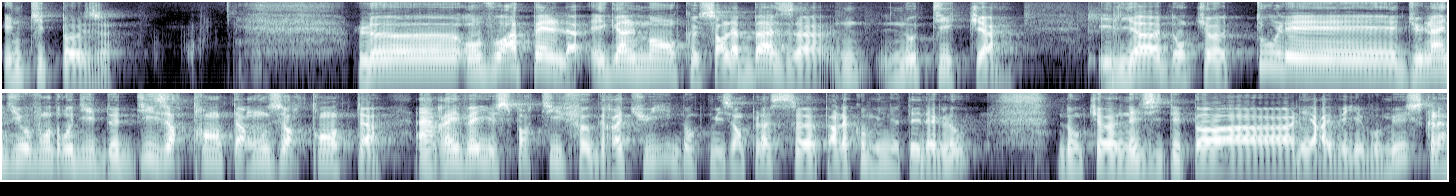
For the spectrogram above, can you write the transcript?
une petite pause on vous rappelle également que sur la base nautique, il y a donc euh, tous les, du lundi au vendredi de 10h30 à 11h30 un réveil sportif gratuit, donc mis en place euh, par la communauté d'Aglo. Donc euh, n'hésitez pas à aller réveiller vos muscles.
